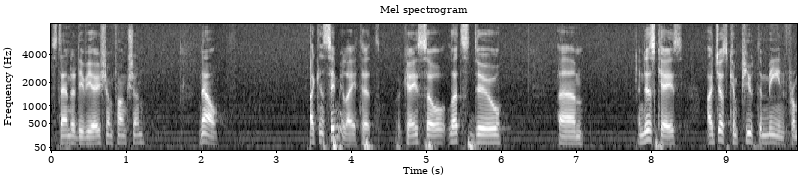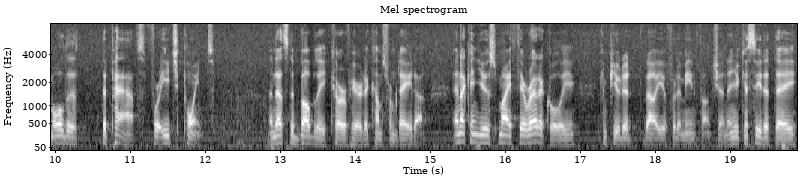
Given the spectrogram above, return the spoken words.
standard deviation function. Now, I can simulate it, okay? So let's do, um, in this case, I just compute the mean from all the, the paths for each point. And that's the bubbly curve here that comes from data. And I can use my theoretically computed value for the mean function. And you can see that they,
